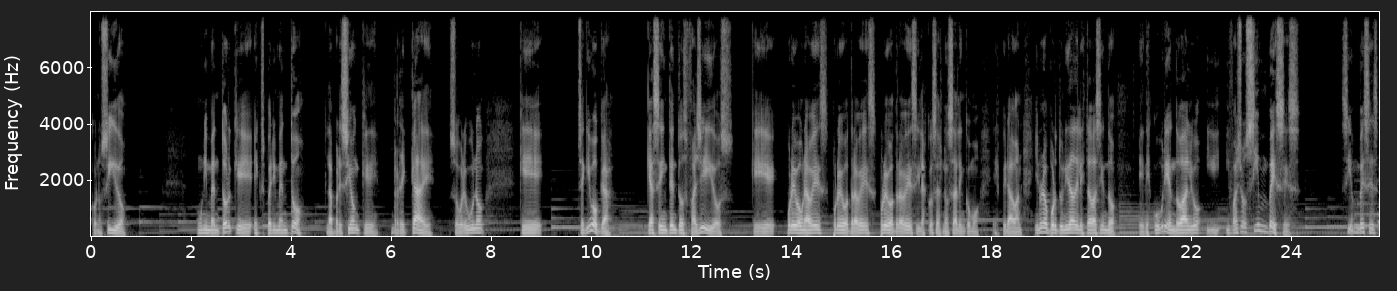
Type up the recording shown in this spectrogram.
conocido, un inventor que experimentó la presión que recae sobre uno que se equivoca, que hace intentos fallidos, que prueba una vez, prueba otra vez, prueba otra vez y las cosas no salen como esperaban. Y en una oportunidad él estaba haciendo, eh, descubriendo algo y, y falló 100 veces 100 veces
